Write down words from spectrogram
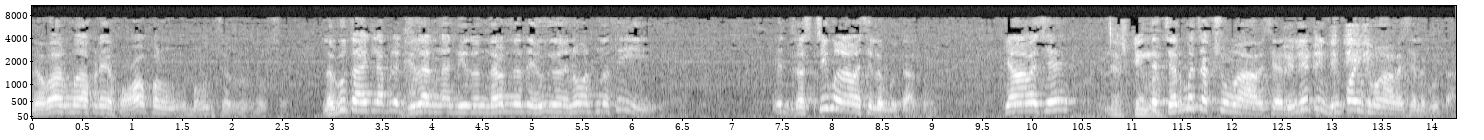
વ્યવહારમાં આપણે હોવા પણ એ બહુ જ જરૂરનું છે. લઘુતા એટલે આપણે ઢીલા નરમ નથી એવું એનો અર્થ નથી. એ દ્રષ્ટિમાં આવે છે લઘુતા તો. ક્યાં આવે છે? ચર્મચક્ષુમાં આવે છે રિલેટિવ વ્યૂપોઇન્ટમાં આવે છે લઘુતા.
